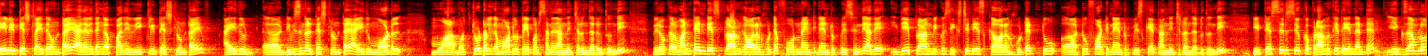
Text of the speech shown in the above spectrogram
డైలీ టెస్ట్లు అయితే ఉంటాయి. అదేవిధంగా పది వీక్లీ టెస్ట్లు ఉంటాయి ఐదు డివిజనల్ టెస్ట్లు ఉంటాయి ఐదు మోడల్ టోటల్గా మోడల్ పేపర్స్ అనేది అందించడం జరుగుతుంది. మీరు ఒక వన్ టెన్ డేస్ ప్లాన్ కావాలనుకుంటే ఫోర్ నైంటీ నైన్ రూపీస్ ఉంది. అదే ఇదే ప్లాన్ మీకు సిక్స్టీ డేస్ కావాలనుకుంటే టూ టూ ఫార్టీ నైన్ రూపీస్కి అయితే అందించడం జరుగుతుంది. ఈ టెస్ట్ సిరీస్ యొక్క ప్రాముఖ్యత ఏంటంటే ఈ ఎగ్జామ్లో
